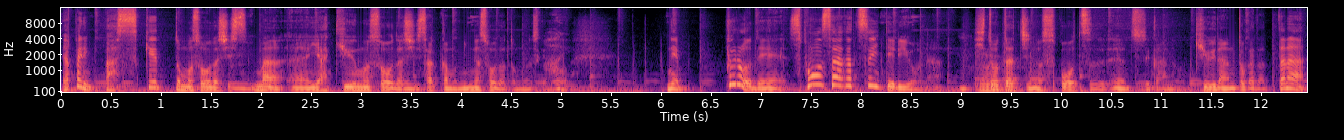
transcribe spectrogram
やっぱりバスケットもそうだし、うん。まあえー野球もそうだし、うん。サッカーもみんなそうだと思うんですけど、はい。ねプロでスポンサーがついてるような人たちのスポーツ、うん、っていうかあの球団とかだったら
